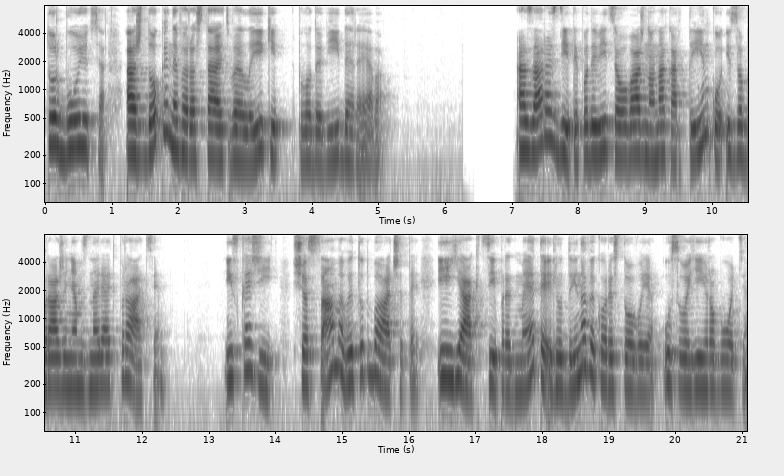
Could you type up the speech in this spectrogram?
турбуються, аж доки не виростають великі плодові дерева. А зараз, діти, подивіться уважно на картинку із зображенням знарядь праці. І скажіть, що саме ви тут бачите і як ці предмети людина використовує у своїй роботі.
